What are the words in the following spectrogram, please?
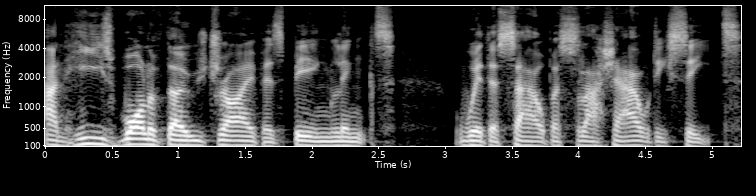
And he's one of those drivers being linked with a Sauber slash Audi seat.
